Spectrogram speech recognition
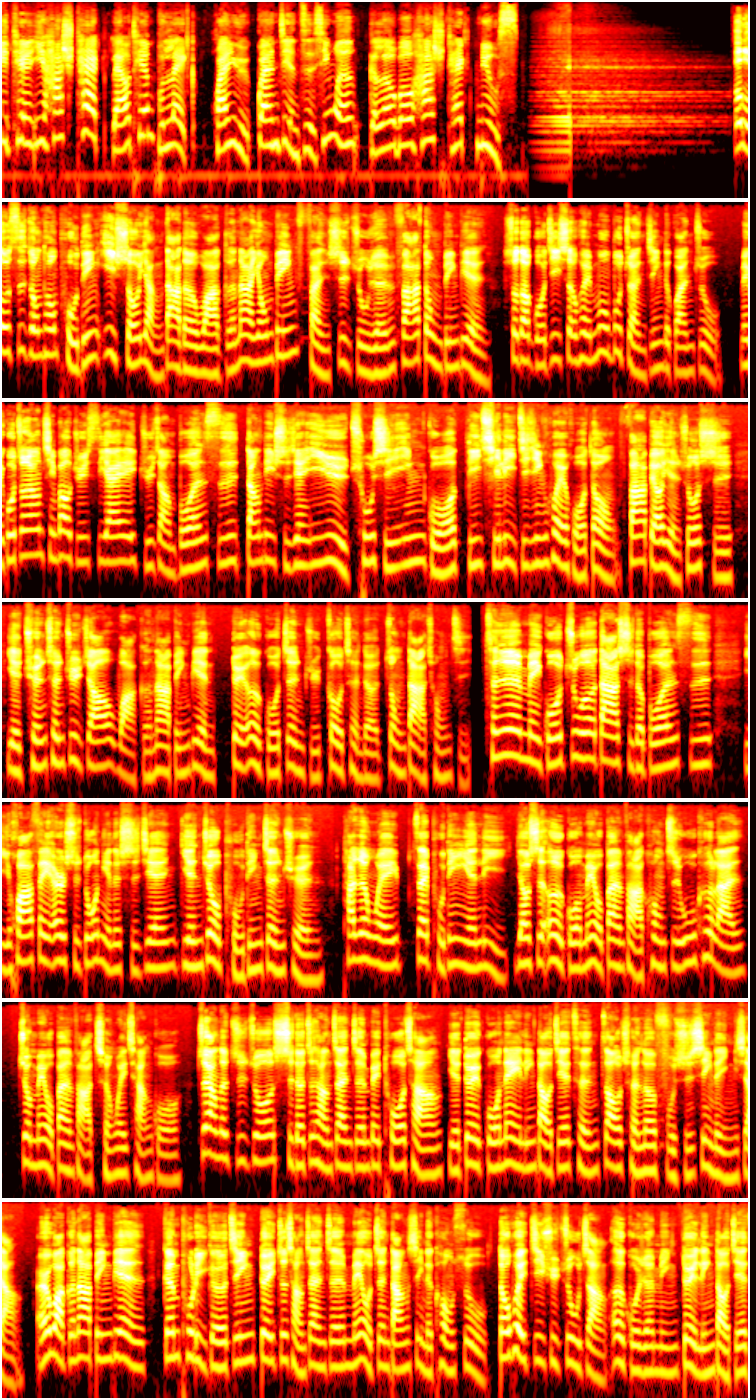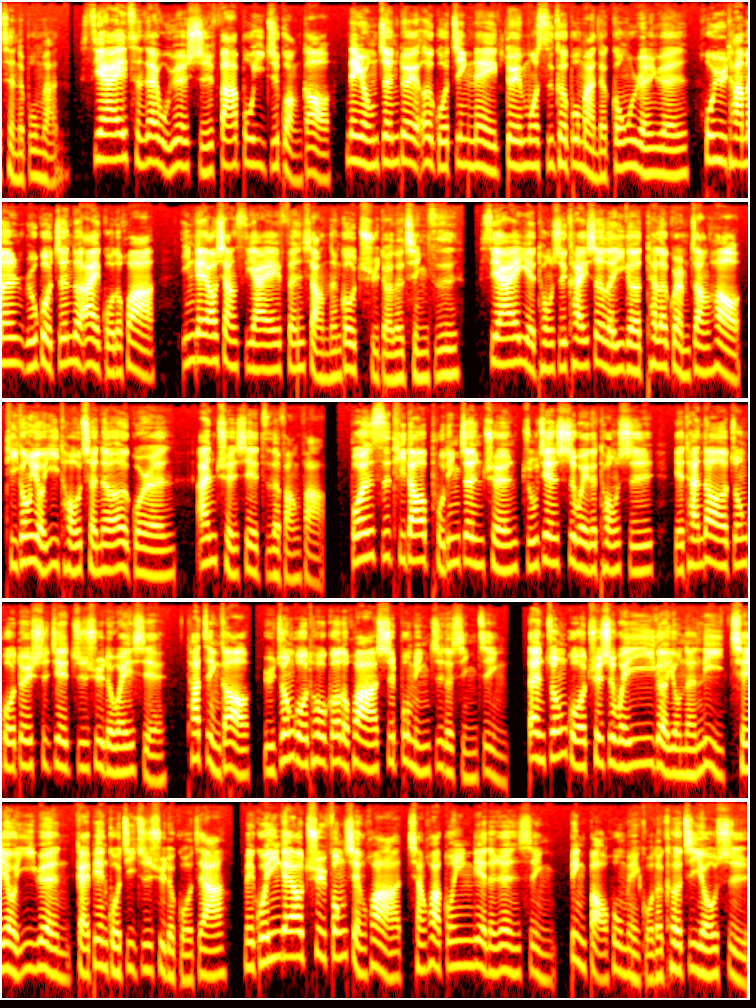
一天一 hashtag 聊天不累，环宇关键字新闻 global hashtag news。俄罗斯总统普丁一手养大的瓦格纳佣兵反噬主人，发动兵变，受到国际社会目不转睛的关注。美国中央情报局 CIA 局长伯恩斯当地时间一日出席英国迪奇利基金会活动，发表演说时，也全程聚焦瓦格纳兵变对俄国政局构成的重大冲击。曾任美国驻俄大使的伯恩斯，已花费二十多年的时间研究普丁政权。他认为，在普丁眼里，要是俄国没有办法控制乌克兰，就没有办法成为强国。这样的执着使得这场战争被拖长，也对国内领导阶层造成了腐蚀性的影响。而瓦格纳兵变跟普里格金对这场战争没有正当性的控诉，都会继续助长俄国人民对领导阶层的不满。CIA 曾在五月时发布一支广告，内容针对俄国境内对莫斯科不满的公务人员，呼吁他们如果真的爱国的话。应该要向 CIA 分享能够取得的情资。CIA 也同时开设了一个 Telegram 账号，提供有意投诚的俄国人安全泄资的方法。伯恩斯提到普丁政权逐渐式微的同时，也谈到了中国对世界秩序的威胁。他警告，与中国脱钩的话是不明智的行径，但中国却是唯一一个有能力且有意愿改变国际秩序的国家。美国应该要去风险化，强化供应链的韧性，并保护美国的科技优势。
